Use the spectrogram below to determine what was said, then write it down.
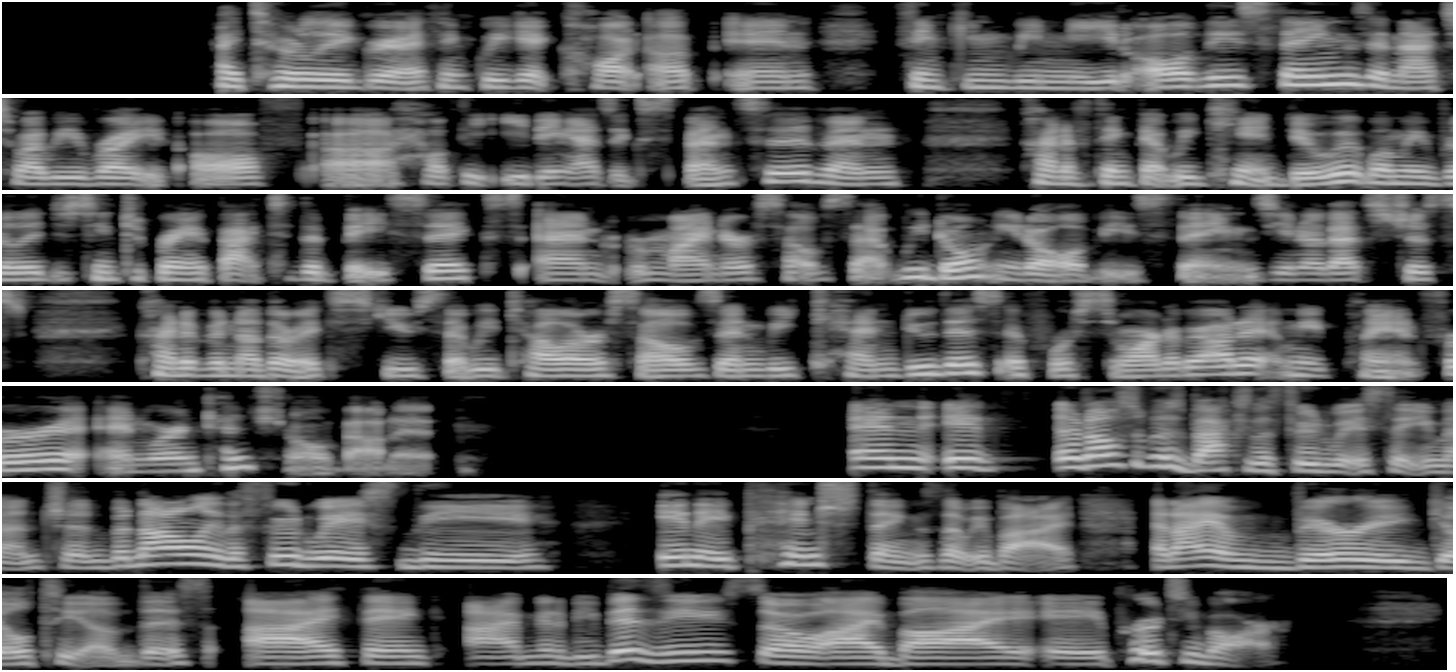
I totally agree. I think we get caught up in thinking we need all these things, and that's why we write off uh, healthy eating as expensive and kind of think that we can't do it when we really just need to bring it back to the basics and remind ourselves that we don't need all of these things. You know, that's just kind of another excuse that we tell ourselves, and we can do this if we're smart about it and we plan for it and we're intentional about it. And it it also goes back to the food waste that you mentioned, but not only the food waste, the in a pinch things that we buy. And I am very guilty of this. I think I'm going to be busy, so I buy a protein bar.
